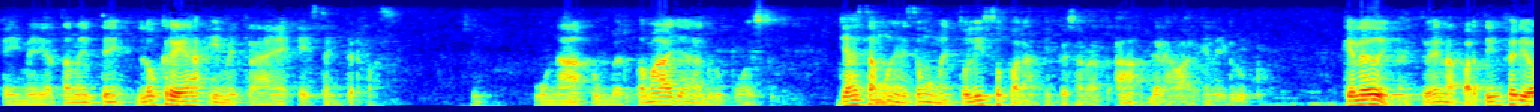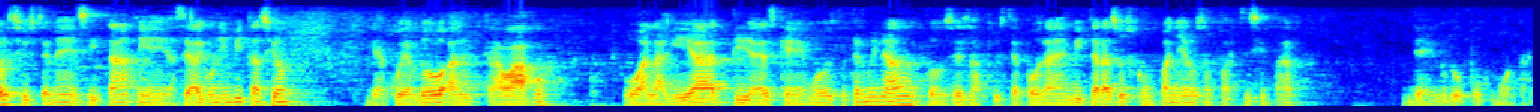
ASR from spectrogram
e inmediatamente lo crea y me trae esta interfaz. Una Humberto Maya, grupo de estudio. Ya estamos en este momento listos para empezar a grabar en el grupo. ¿Qué le doy? Entonces en la parte inferior, si usted necesita eh, hacer alguna invitación de acuerdo al trabajo o a la guía de actividades que hemos determinado, entonces aquí usted podrá invitar a sus compañeros a participar del grupo como tal.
